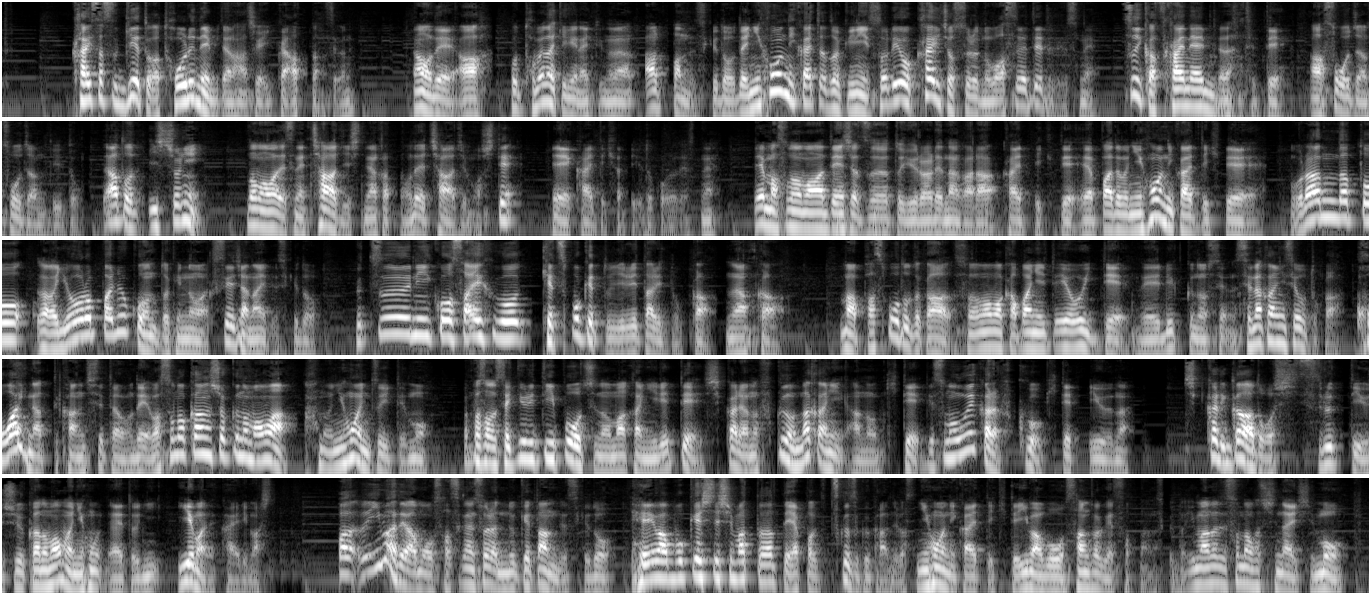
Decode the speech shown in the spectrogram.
改札ゲートが通れねえみたいな話が一回あったんですよね。なので、あ、これ止めなきゃいけないっていうのがあったんですけど、で、日本に帰った時にそれを解除するの忘れててですね、スイカ使えないみたいになってて、あ、そうじゃん、そうじゃんっていうと。あと、一緒に、そのままですね、チャージしてなかったので、チャージもして、えー、帰ってきたっていうところですね。で、まあ、そのまま電車ずっと揺られながら帰ってきて、やっぱでも日本に帰ってきて、オランダと、だからヨーロッパ旅行の時の癖じゃないですけど、普通にこう財布をケツポケットに入れたりとか、なんか、まあ、パスポートとかそのままカバンに入れておいて、リュックの背中に背負うとか、怖いなって感じてたので、まあ、その感触のまま、あの、日本についても、やっぱそのセキュリティポーチの中に入れて、しっかりあの服の中にあの着て、で、その上から服を着てっていうような、しっかりガードをするっていう習慣のまま日本、えっ、ー、と、家まで帰りました。まあ、今ではもうさすがにそれは抜けたんですけど、平和ボケしてしまったなってやっぱつくづく感じます。日本に帰ってきて、今もう3ヶ月経ったんですけど、今までそんなことしないし、もう、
